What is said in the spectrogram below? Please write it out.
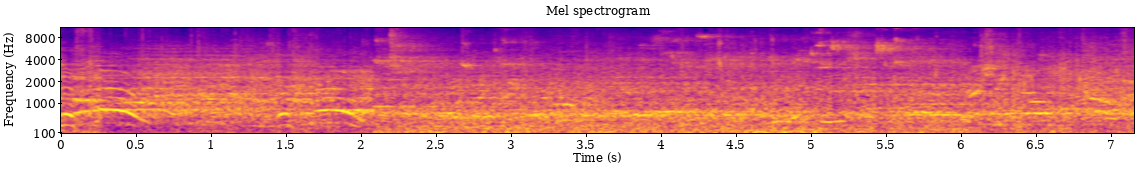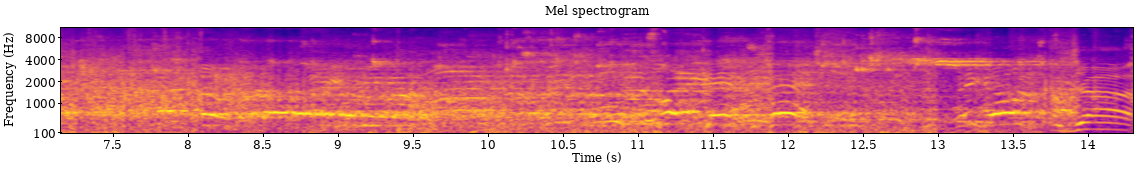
Let's go. Let's go. Good job.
